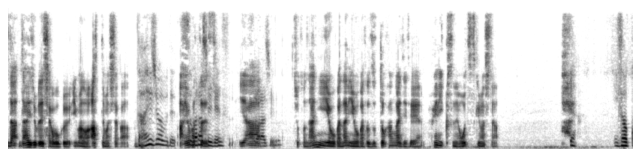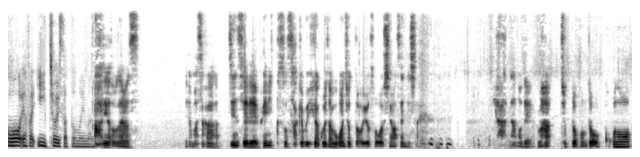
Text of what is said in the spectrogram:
だ、大丈夫でしたか？僕、今の合ってましたか？大丈夫です。あよ素かったです晴らしいです。いや。ちょっと何言おうか何言おうかとずっと考えてて、フェニックスに落ち着きました。はいい。そこ、やっぱりいいチョイスだと思います。あありがとうございます。いや、まさか人生でフェニックスを叫ぶ日が来るとは僕もちょっと予想してませんでしたね。いや、なので、まあ、ちょっと本当ここの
